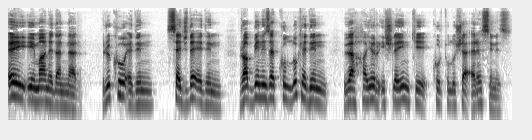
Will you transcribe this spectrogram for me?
Ey iman edenler! Rüku edin, secde edin, Rabbinize kulluk edin ve hayır işleyin ki kurtuluşa eresiniz.''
